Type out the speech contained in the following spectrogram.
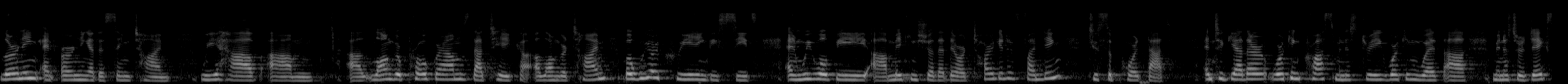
learning and earning at the same time. We have um, uh, longer programs that take a longer time, but we are creating these seats and we will be uh, making sure that there are targeted funding to support that. And together, working cross-ministry, working with uh, Minister Dix,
